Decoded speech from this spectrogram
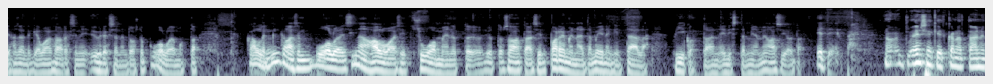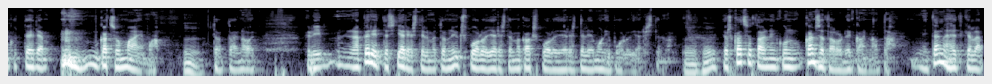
ihan sen takia vain saadakseni 19 puolueen, mutta Kalle, minkälaisen puolueen sinä haluaisit Suomeen, jotta, jotta saataisiin paremmin näitä meidänkin täällä viikoittain edistämiämme asioita eteenpäin? No ensinnäkin että kannattaa niin tehdä, katsoa maailmaa. Mm. Tota, noin. Eli nämä perinteiset järjestelmät on yksi puoluejärjestelmä, kaksi puoluejärjestelmä ja monipuoluejärjestelmä. Mm-hmm. Jos katsotaan niin kuin kansantalouden kannalta, niin tällä hetkellä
